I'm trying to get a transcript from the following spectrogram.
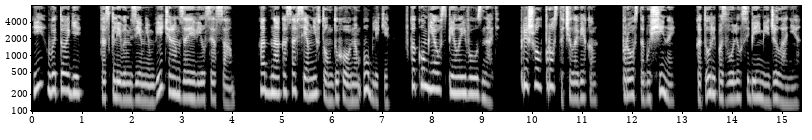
и, в итоге, тоскливым зимним вечером заявился сам. Однако совсем не в том духовном облике, в каком я успела его узнать. Пришел просто человеком, просто мужчиной, который позволил себе иметь желание.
